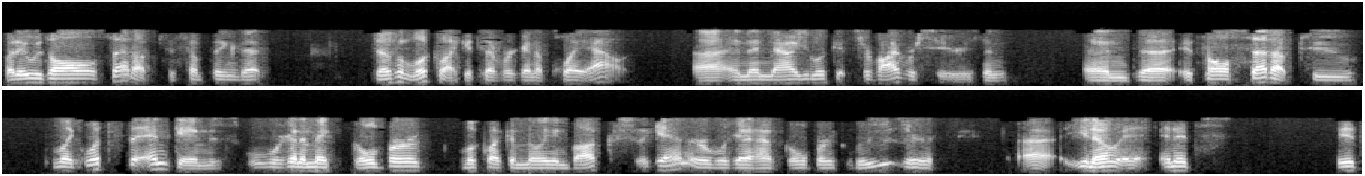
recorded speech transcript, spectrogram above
but it was all set up to something that doesn't look like it's ever going to play out. Uh, and then now you look at Survivor Series, and and uh, it's all set up to like, what's the end game? Is we're going to make Goldberg look like a million bucks again, or we're going to have Goldberg lose, or uh, you know? And it's it's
